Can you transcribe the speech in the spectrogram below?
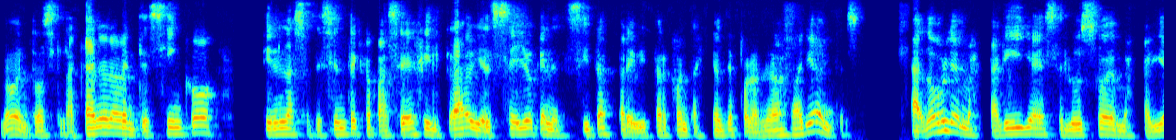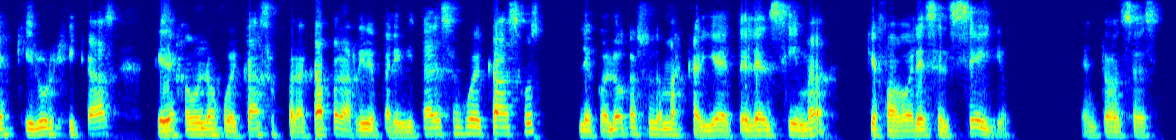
¿no? Entonces, la K95 tiene la suficiente capacidad de filtrado y el sello que necesitas para evitar contagiantes por las nuevas variantes. La doble mascarilla es el uso de mascarillas quirúrgicas que dejan unos huecazos por acá, por arriba, para evitar esos huecazos le colocas una mascarilla de tela encima que favorece el sello. Entonces,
